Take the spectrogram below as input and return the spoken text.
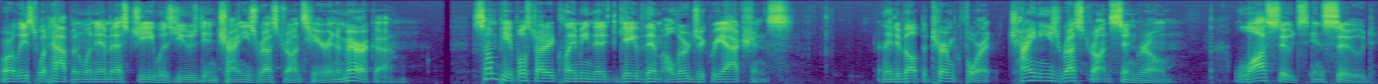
Or at least what happened when MSG was used in Chinese restaurants here in America. Some people started claiming that it gave them allergic reactions and they developed a term for it Chinese restaurant syndrome. Lawsuits ensued.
